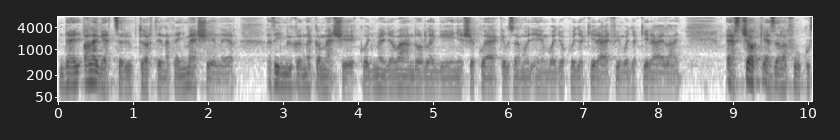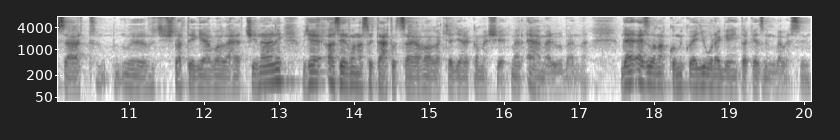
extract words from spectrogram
De a legegyszerűbb történet egy mesénél, ez így működnek a mesék, hogy megy a vándorlegény, és akkor elképzelem, hogy én vagyok, vagy a királyfi, vagy a királylány. Ez csak ezzel a fókuszált stratégiával lehet csinálni. Ugye azért van az, hogy tátott szája hallgatja a gyerek a mesét, mert elmerül benne. De ez van akkor, amikor egy jó regényt a kezünkbe veszünk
